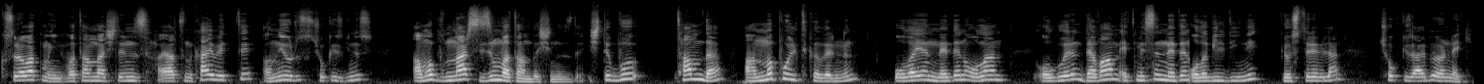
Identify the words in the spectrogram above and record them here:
Kusura bakmayın vatandaşlarınız hayatını kaybetti. Anıyoruz, çok üzgünüz. Ama bunlar sizin vatandaşınızdı. İşte bu tam da anma politikalarının olaya neden olan olguların devam etmesinin neden olabildiğini gösterebilen çok güzel bir örnek.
